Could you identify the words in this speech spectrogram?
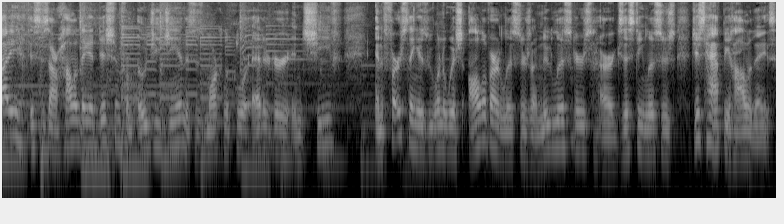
Everybody. This is our holiday edition from OGGN. This is Mark LaCour, editor in chief. And the first thing is, we want to wish all of our listeners, our new listeners, our existing listeners, just happy holidays.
